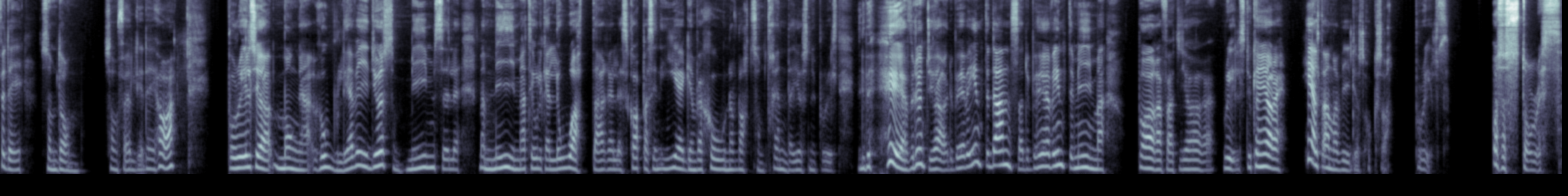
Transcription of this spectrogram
för dig som de som följer dig har. På Reels gör jag många roliga videos, memes eller man mimar till olika låtar eller skapar sin egen version av något som trendar just nu på Reels. Men det behöver du inte göra. Du behöver inte dansa, du behöver inte mima bara för att göra Reels. Du kan göra helt andra videos också på Reels. Och så stories.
